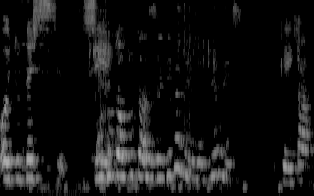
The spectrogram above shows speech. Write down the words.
8 das. o total tu tá 80 vezes, viu isso? Ok. Tá.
